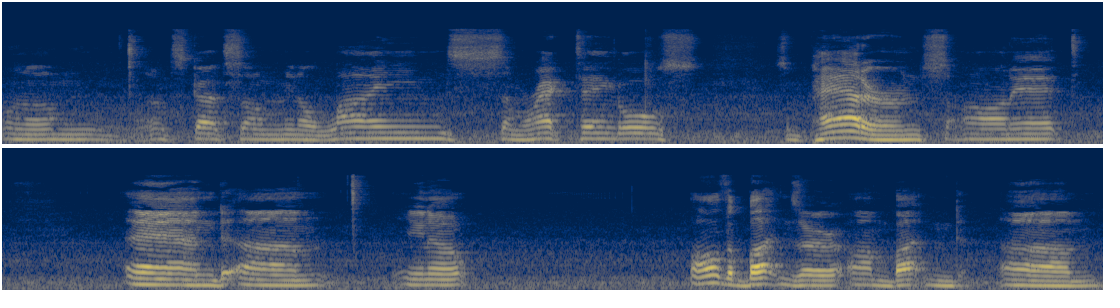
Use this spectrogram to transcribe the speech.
um, it's got some, you know, lines, some rectangles, some patterns on it. And, um, you know, all the buttons are unbuttoned. Um,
